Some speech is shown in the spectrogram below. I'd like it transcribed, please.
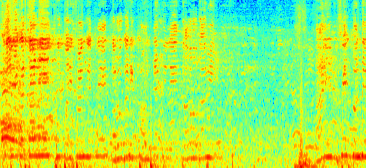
कार्यकर्त्यांनी खूप परिश्रम घेतले घरोघरी कॉम्प्लेट दिले गावोगावी. आणि विशेष म्हणजे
